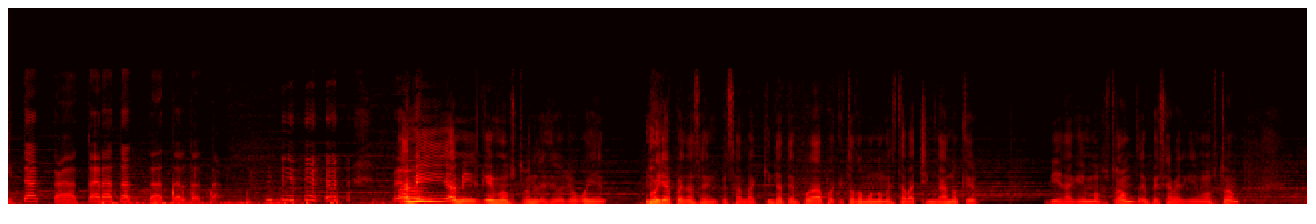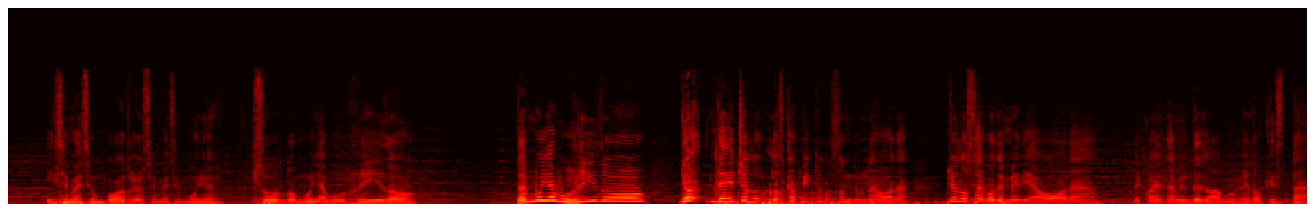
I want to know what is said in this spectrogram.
Y ta, ta, tara, ta, ta, ta, ta, ta. Pero- A mí, a mí Game of Thrones les digo, yo voy, en- voy apenas a empezar la quinta temporada porque todo el mundo me estaba chingando que viera Game of Thrones. Empecé a ver Game of Thrones y se me hace un bodrio, se me hace muy absurdo, muy aburrido. Está muy aburrido. Yo, de hecho, lo- los capítulos son de una hora. Yo los hago de media hora, de 40 minutos de lo aburrido que está.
